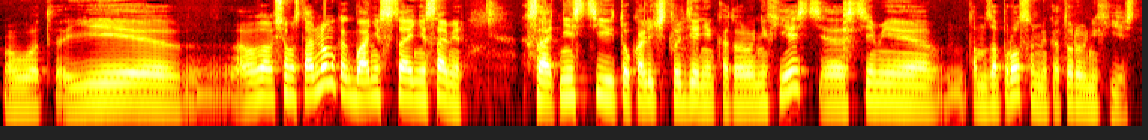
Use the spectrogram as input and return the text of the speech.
вот, и во всем остальном как бы они в состоянии сами соотнести то количество денег, которое у них есть, э, с теми там запросами, которые у них есть.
